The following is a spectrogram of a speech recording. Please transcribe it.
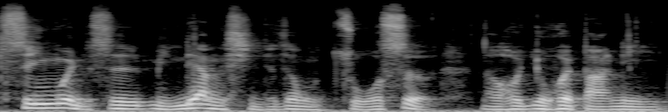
是因为你是明亮型的这种着色，然后又会把你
